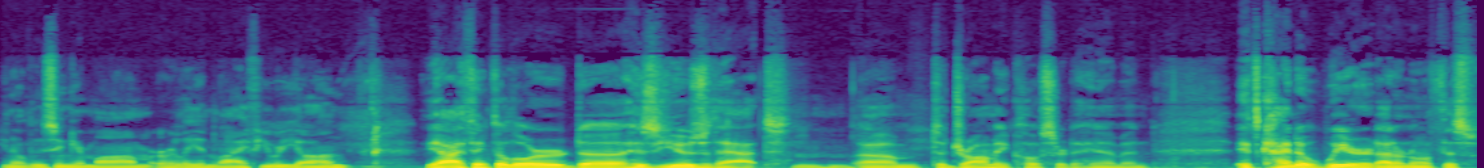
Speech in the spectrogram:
You know, losing your mom early in life. You were young. Yeah, I think the Lord uh, has used that um, to draw me closer to Him, and it's kind of weird. I don't know if this,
